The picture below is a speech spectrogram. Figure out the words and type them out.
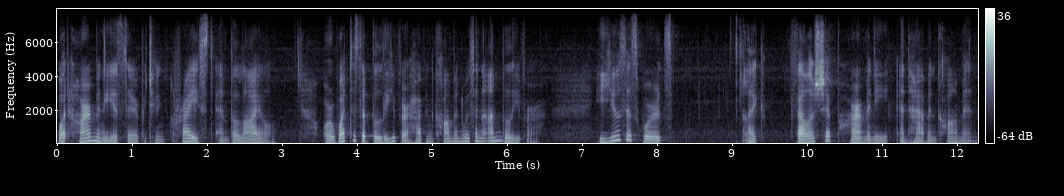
What harmony is there between Christ and Belial? Or what does a believer have in common with an unbeliever? He uses words like fellowship, harmony, and have in common.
